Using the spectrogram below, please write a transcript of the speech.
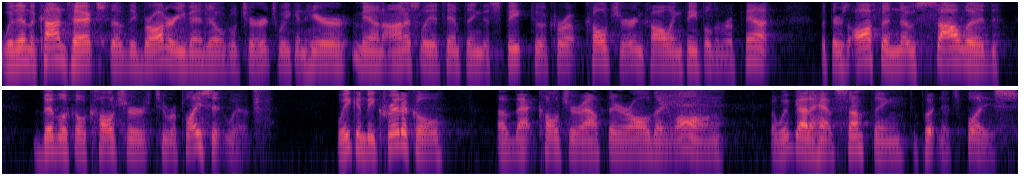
within the context of the broader evangelical church, we can hear men honestly attempting to speak to a corrupt culture and calling people to repent, but there's often no solid biblical culture to replace it with. We can be critical of that culture out there all day long, but we've got to have something to put in its place.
